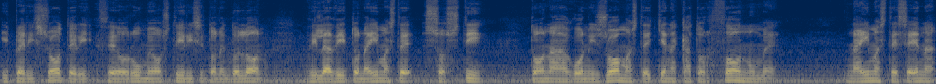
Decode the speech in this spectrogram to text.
οι περισσότεροι θεωρούμε ως τήρηση των εντολών δηλαδή το να είμαστε σωστοί το να αγωνιζόμαστε και να κατορθώνουμε να είμαστε σε ένα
